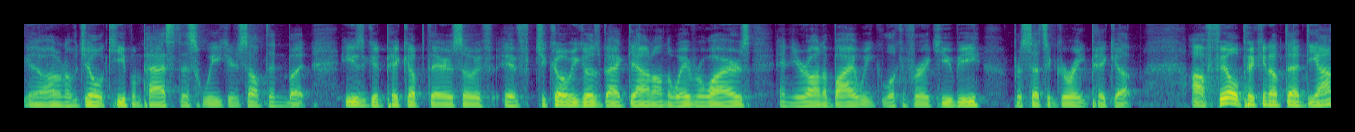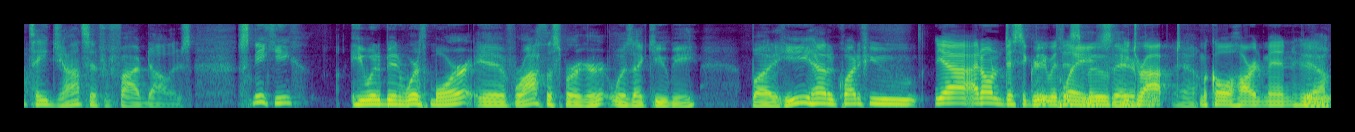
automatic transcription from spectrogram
you know, I don't know if Joe will keep him past this week or something, but he's a good pickup there. So if if Jacoby goes back down on the waiver wires and you're on a bye week looking for a QB, Brissett's a great pickup. Uh, Phil picking up that Diontae Johnson for five dollars. Sneaky. He would have been worth more if Roethlisberger was at QB, but he had quite a few Yeah, I don't disagree with this move. there, he but, dropped yeah. Mecole Hardman, who Yeah.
